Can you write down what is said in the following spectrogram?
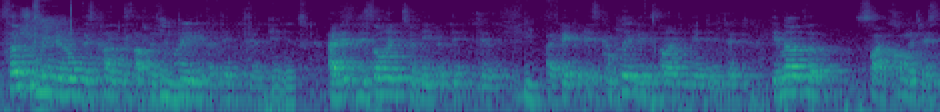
social media and all this kind of stuff is Mm. really addictive. It is. And it's designed to be addictive. Mm. Okay, it's completely designed to be addictive. The amount of psychologists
